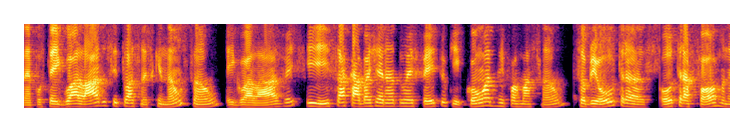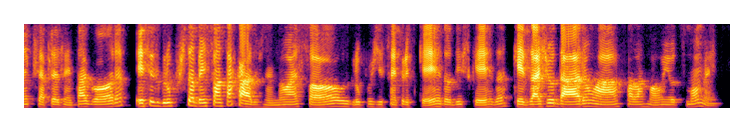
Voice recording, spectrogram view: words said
né, por ter igualado situações que não são igualáveis, e isso acaba gerando um efeito que, com a desinformação sobre outras, outra forma né, que se apresenta agora, esses grupos também são atacados, né? não é só os grupos de centro-esquerda ou de esquerda que eles ajudaram a falar mal em outros momentos.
